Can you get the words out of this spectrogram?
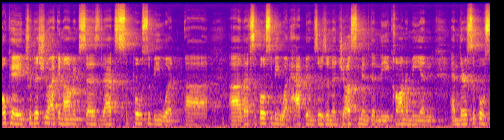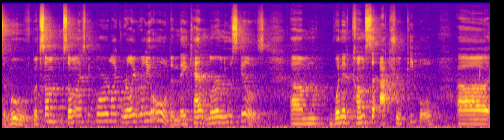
okay, traditional economics says that's supposed to be what uh, uh, that's supposed to be what happens. There's an adjustment in the economy, and and they're supposed to move. But some some of these people are like really really old, and they can't learn new skills. Um, when it comes to actual people, uh,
